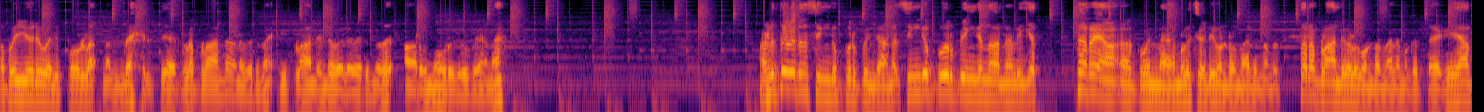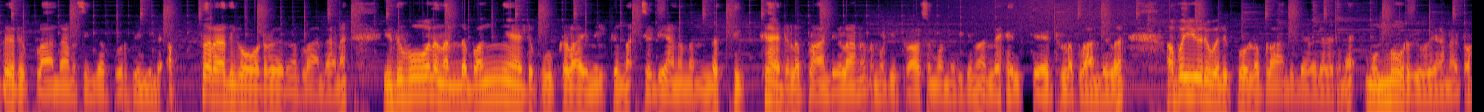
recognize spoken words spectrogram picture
അപ്പോൾ ഈ ഒരു വലിപ്പമുള്ള നല്ല ഹെൽത്തി ആയിട്ടുള്ള പ്ലാന്റാണ് വരുന്നത്. ഈ പ്ലാന്റിന്റെ വില വരുന്നത് അറുന്നൂറ് രൂപയാണ്. അടുത്ത് വരുന്ന സിംഗപ്പൂർ പിങ്കാണ് സിംഗപ്പൂർ പിങ്ക് എന്ന് പറഞ്ഞാൽ എത്ര പിന്നെ നമ്മൾ ചെടി കൊണ്ടുവന്നാലും നമ്മൾ എത്ര പ്ലാന്റുകൾ കൊണ്ടുവന്നാലും നമുക്ക് തികയാത്ത ഒരു പ്ലാന്റാണ് സിംഗപ്പൂർ പിങ്കിന്റെ. അത്ര അധികം ഓർഡർ വരുന്ന പ്ലാന്റാണ് ഇതുപോലെ നല്ല ഭംഗിയായിട്ട് പൂക്കളായി നിൽക്കുന്ന ചെടിയാണ്. നല്ല തിക്കായിട്ടുള്ള പ്ലാന്റുകളാണ് നമുക്ക് ഈ പ്രാവശ്യം വന്നിരിക്കുന്നത്. നല്ല ഹെൽത്തി ആയിട്ടുള്ള പ്ലാന്റുകൾ. അപ്പോൾ ഈ ഒരു വലിപ്പമുള്ള പ്ലാന്റിന്റെ വില വരുന്നത് മുന്നൂറ് രൂപയാണ് കേട്ടോ.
